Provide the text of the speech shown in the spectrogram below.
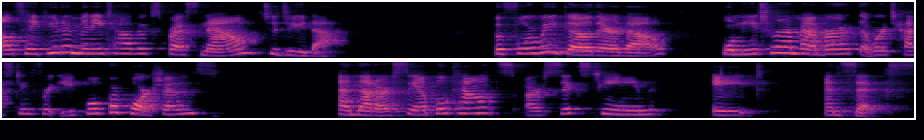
I'll take you to Minitab Express now to do that. Before we go there, though, we'll need to remember that we're testing for equal proportions and that our sample counts are 16, 8, and 6.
